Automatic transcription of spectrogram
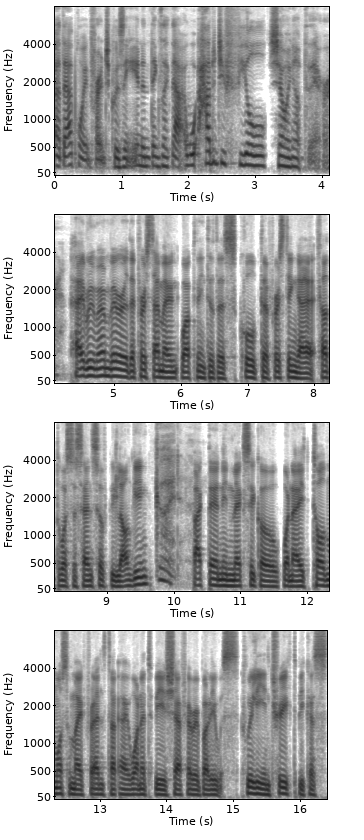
at that point French cuisine and things like that. How did you feel showing up there? I remember the first time I walked into the school, the first thing I felt was a sense of belonging. Good. Back then in Mexico, when I told most of my friends that I wanted to be a chef, everybody was really intrigued because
